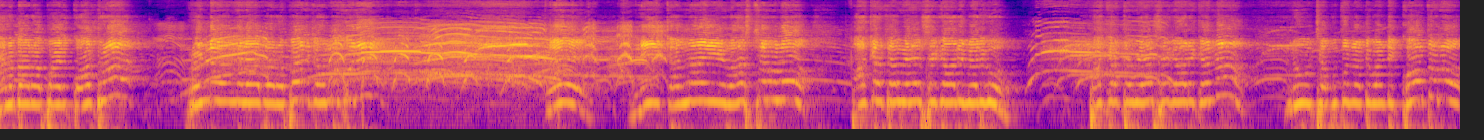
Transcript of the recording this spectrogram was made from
ఎనభై రూపాయలు కోట్ర? రెండు వందల యాభై రూపాయలకి అమ్ముకుని. ఏయ్, నీ కన్నా ఈ రాష్ట్రంలో పకట వేసగాడి మెరుగు. పకట వేసగాడి కన్నా నువ్వు చెబుతున్నటువంటి కోతలు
